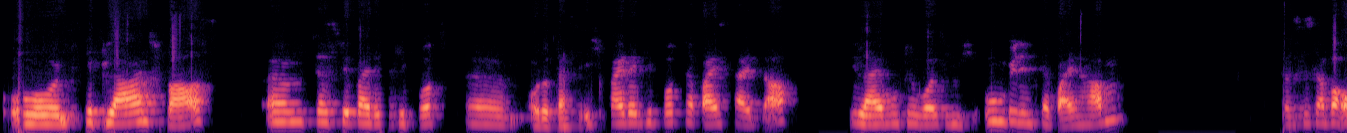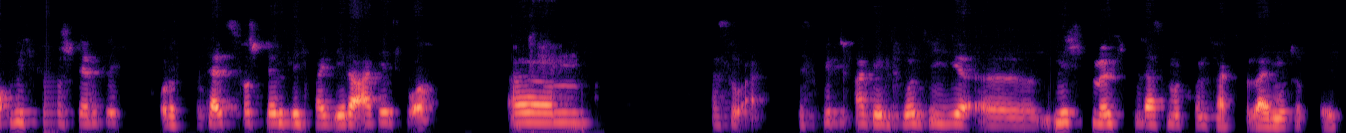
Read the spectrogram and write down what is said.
Und geplant war es, ähm, dass wir bei der Geburt äh, oder dass ich bei der Geburt dabei sein darf. Die Leihmutter wollte mich unbedingt dabei haben. Das ist aber auch nicht verständlich oder selbstverständlich bei jeder Agentur. Ähm, also es gibt Agenturen, die äh, nicht möchten, dass man Kontakt zur Leihmutter trägt.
